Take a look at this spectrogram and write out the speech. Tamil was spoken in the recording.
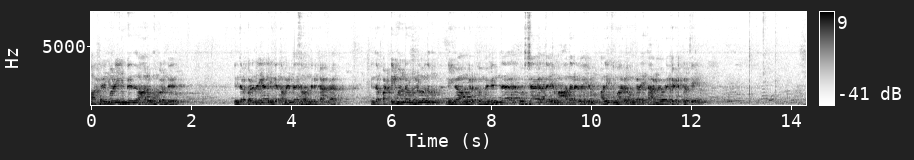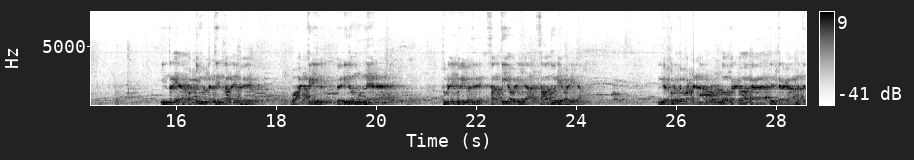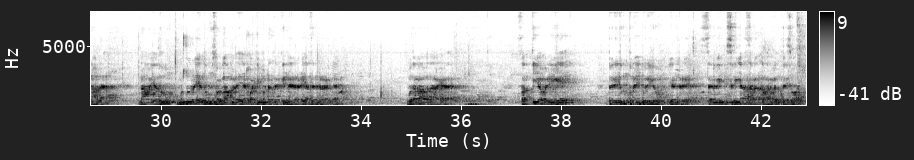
தமிழ் மொழியின் மீது ஆர்வம் கொண்டு இந்த குழந்தைகள் இங்கே தமிழ் பேச வந்திருக்காங்க. இந்த பட்டிமன்றம் முழுவதும் நீங்கள் அவங்களுக்கு மிகுந்த உற்சாகத்தையும் ஆதரவையும் அளிக்குமாறு உங்களை தாழ்மையோடு கேட்டுக்கொள்கிறேன். இன்றைய பட்டிமன்றத்தின் தலைப்பு வாழ்க்கையில் பெரிதும் முன்னேற துணை புரிவது சத்திய வழியா சாதுரிய வழியா? இங்கே கொடுக்கப்பட்ட நேரம் ரொம்ப குறைவாக இருக்கிற காரணத்தினால நான் எதுவும் முன்னுரை எதுவும் சொல்லாமலேயே பட்டிமன்றத்திற்கு நேரடியாக சென்றிருந்தேன். முதலாவதாக சத்திய வழியே பெரிதும் துணை புரியும் என்று செல்வி ஸ்ரீயா சரத் அவர்கள் பேசுவார்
